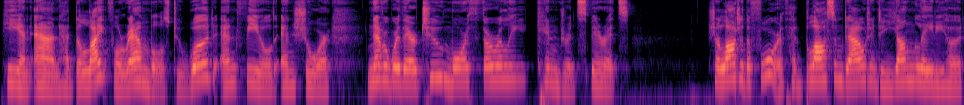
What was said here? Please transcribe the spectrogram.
He and Anne had delightful rambles to wood and field and shore. Never were there two more thoroughly kindred spirits. Charlotta the Fourth had blossomed out into young ladyhood.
